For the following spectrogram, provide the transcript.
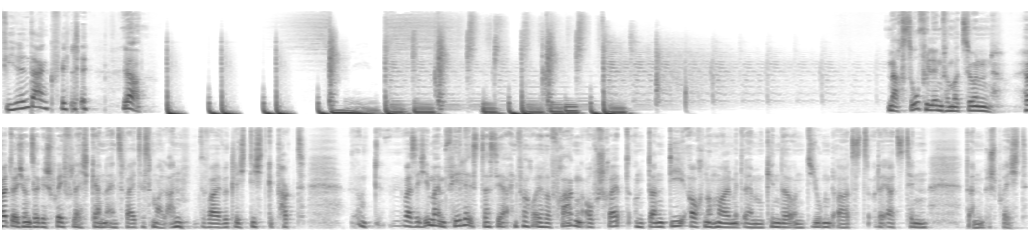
Vielen Dank, Philipp. Ja, Nach so viel Informationen hört euch unser Gespräch vielleicht gern ein zweites Mal an. Das war wirklich dicht gepackt. Und was ich immer empfehle, ist, dass ihr einfach eure Fragen aufschreibt und dann die auch nochmal mit einem Kinder- und Jugendarzt oder Ärztin dann besprecht.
